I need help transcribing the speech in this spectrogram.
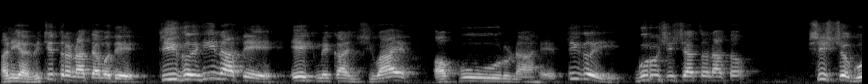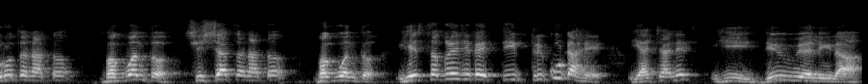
आणि या विचित्र नात्यामध्ये तिघही नाते एकमेकांशिवाय अपूर्ण आहे तिघही गुरु शिष्याचं नातं शिष्य गुरुचं नातं भगवंत शिष्याचं नातं भगवंत हे सगळे जे काही ती त्रिकूट आहे याच्यानेच ही दिव्य लीला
